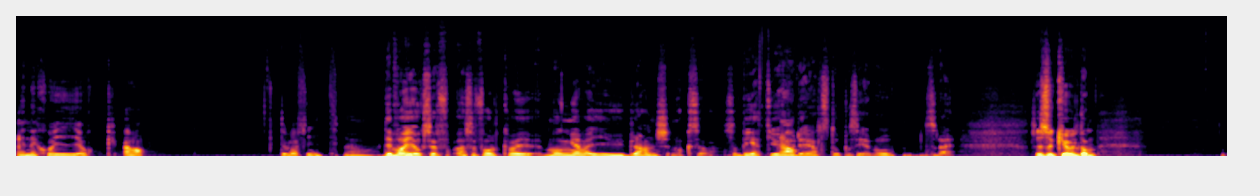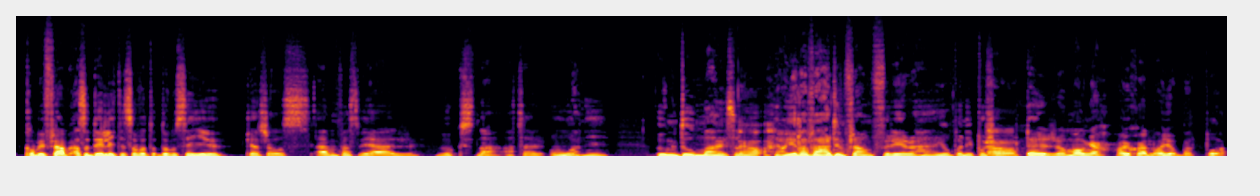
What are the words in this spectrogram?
energi och ja, det var fint. Ja. Det var ju också, alltså folk var ju, många var ju i branschen också som vet ju Ja. hur det är att stå på scen och sådär. Så det är så kul, de kommer fram, alltså det är lite som att de säger ju kanske oss, även fast vi är vuxna, att såhär, åh ni ungdomar som Ja. har hela världen framför er och här jobbar ni på Ja. charter och många har ju själva jobbat på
